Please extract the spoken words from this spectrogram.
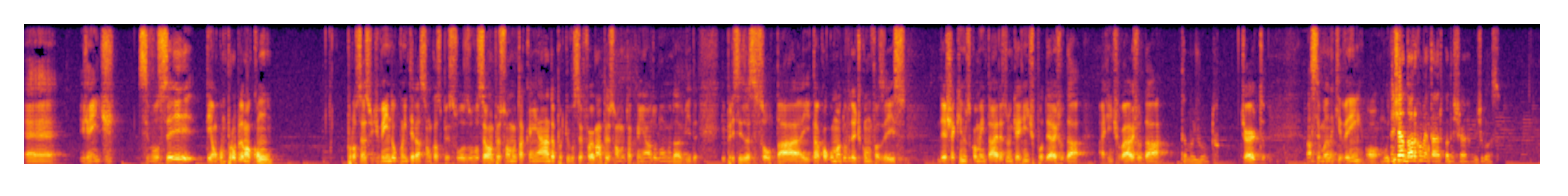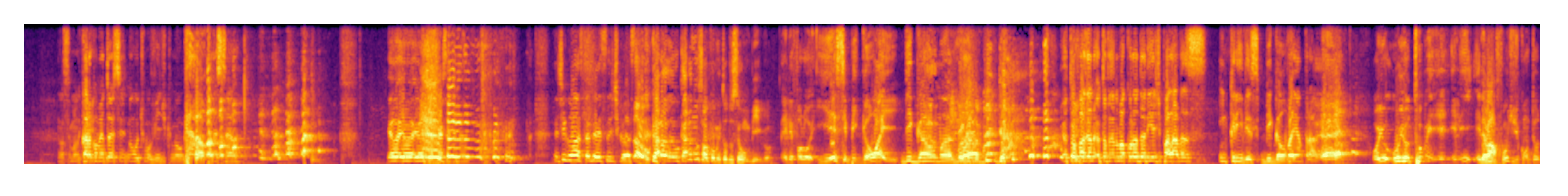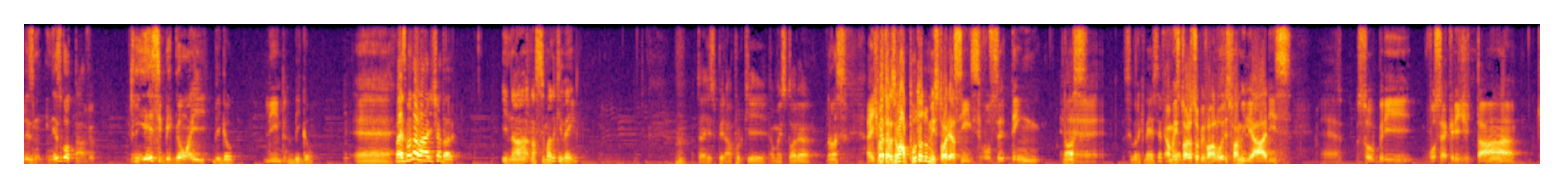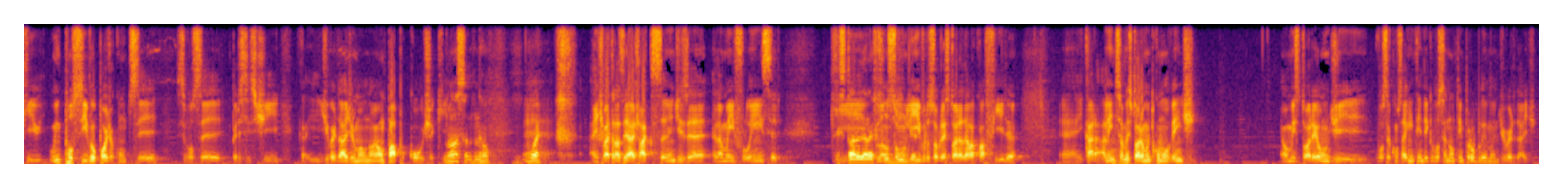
É, gente, se você tem algum problema com processo de venda ou com interação com as pessoas, ou você é uma pessoa muito acanhada, porque você foi uma pessoa muito acanhada ao longo da vida e precisa se soltar e tá com alguma dúvida de como fazer isso, deixa aqui nos comentários no que a gente puder ajudar. A gente vai ajudar, Tamo junto. certo? Na semana que vem, ó, A muito gente adora comentário, pode deixar, a gente gosta. na semana O cara vem, comentou esse no último vídeo que meu umbigo tava aparecendo. Eu, eu, eu tinha percebido. A gente gosta desse, a gente gosta. Não, o cara, o cara não só comentou do seu umbigo. Ele falou, e esse bigão aí? Bigão, mano. Bigão. Mano, bigão. Eu tô fazendo, eu tô fazendo uma curadoria de palavras incríveis. Bigão vai entrar. É, o, o YouTube, ele, ele é uma fonte de conteúdo inesgotável. E esse bigão aí, Bigão, lindo. bigão. É, Mas manda lá, a gente adora. e na, na semana que vem, até respirar porque é uma história Nossa, A gente vai trazer uma puta de uma história assim, se você tem... nossa. É, Semana que vem ser é uma história sobre valores familiares, é, sobre você acreditar que o impossível pode acontecer se você persistir. E de verdade, irmão, não é um papo coach aqui. Nossa, não. Ué. A gente vai trazer a Jaque Sandes, é, ela é uma influencer que A história dela é lançou um livro sobre a história dela com a filha. É, e, cara, além de ser uma história muito comovente, é uma história onde você consegue entender que você não tem problema, de verdade.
